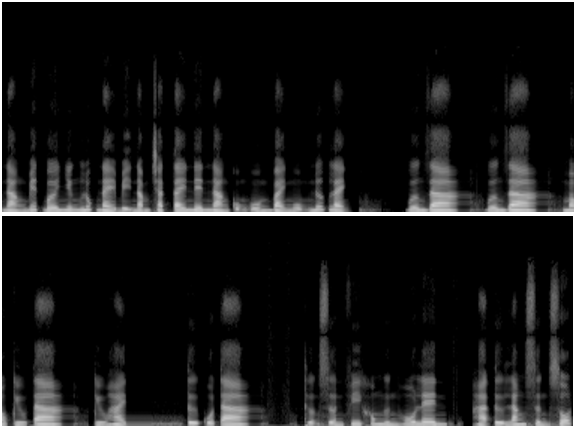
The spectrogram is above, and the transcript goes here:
nàng biết bơi nhưng lúc này bị nắm chặt tay nên nàng cũng uống vài ngụm nước lạnh. Vương gia, vương gia, mau cứu ta, cứu hải tử của ta. Thượng sườn phi không ngừng hô lên, hạ tử lăng sửng sốt,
